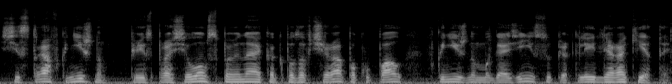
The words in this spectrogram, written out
«Сестра в книжном?» — переспросил он, вспоминая, как позавчера покупал в книжном магазине суперклей для ракеты.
